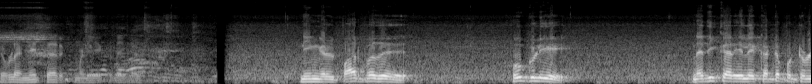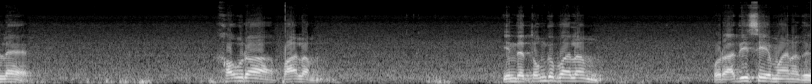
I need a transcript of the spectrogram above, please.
எவ்வளோ நீட்டாக இருக்கு மளிகை கடைகள். நீங்கள் பார்ப்பது பூக்குழி நதிக்கரையில் கட்டப்பட்டுள்ள ஹவுரா பாலம். இந்த தொங்கு பாலம் ஒரு அதிசயமானது.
